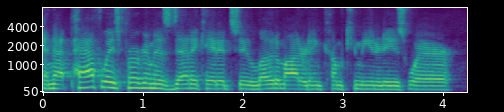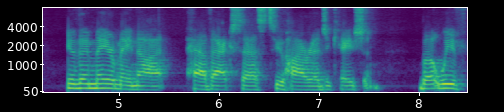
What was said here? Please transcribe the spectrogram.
And that Pathways program is dedicated to low to moderate income communities where you know, they may or may not have access to higher education. But we've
